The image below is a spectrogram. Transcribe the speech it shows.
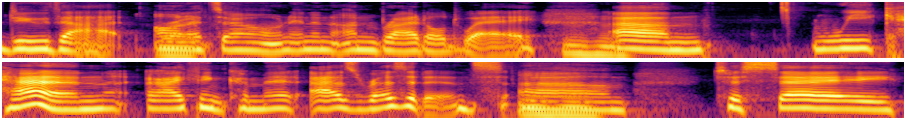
do that on Right. its own in an unbridled way. Um, we can, I think, commit as residents um, to say,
